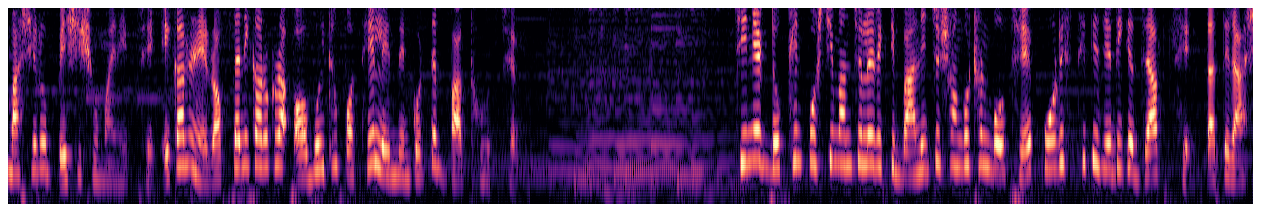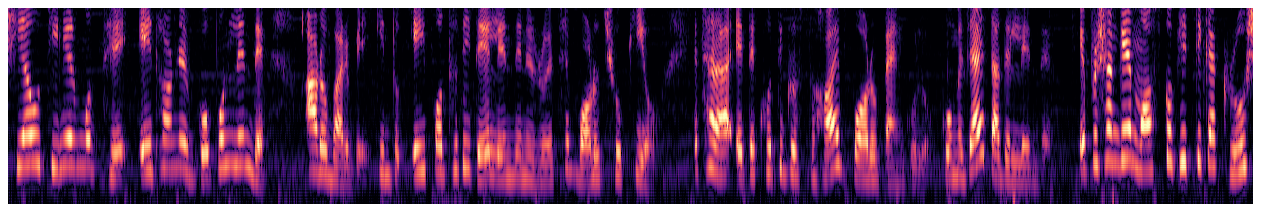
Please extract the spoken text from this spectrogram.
মাসেরও বেশি সময় নিচ্ছে। এ কারণে রপ্তানিকারকরা অবৈধ পথে লেনদেন করতে বাধ্য হচ্ছেন। চীনের দক্ষিণ পশ্চিমাঞ্চলের একটি বাণিজ্য সংগঠন বলছে, পরিস্থিতি যেদিকে যাচ্ছে, তাতে রাশিয়া ও চীনের মধ্যে এই ধরনের গোপন লেনদেন আরও বাড়বে। কিন্তু এই পদ্ধতিতে লেনদেনের রয়েছে বড় ঝুঁকিও। এছাড়া এতে ক্ষতিগ্রস্ত হয় বড় ব্যাংকগুলো। কমে যায় তাদের লেনদেন। এ প্রসঙ্গে মস্কো ভিত্তিক এক রুশ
